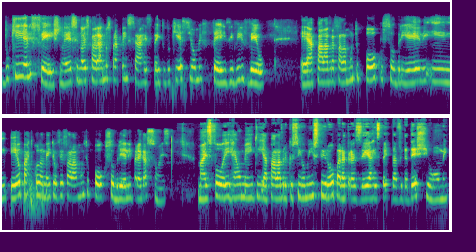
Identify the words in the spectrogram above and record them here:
do que ele fez, não é? Se nós pararmos para pensar a respeito do que esse homem fez e viveu, é, a palavra fala muito pouco sobre ele e eu particularmente ouvi falar muito pouco sobre ele em pregações, mas foi realmente a palavra que o Senhor me inspirou para trazer a respeito da vida deste homem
